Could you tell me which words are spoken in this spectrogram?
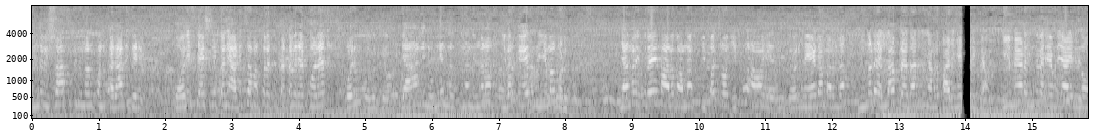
എന്ത് വിശ്വാസത്തിൽ നിങ്ങൾക്ക് കൊണ്ട് പരാതി തരും? പോലീസ് സ്റ്റേഷനിൽ തന്നെ അടിച്ചമർത്തലത്തിൽപ്പെട്ടവരെ പോലെ ഒരു ഗ്യാങ്ങിനുള്ളിൽ നിൽക്കുന്ന നിങ്ങൾ ഇവർക്ക് ഏത് നിയമം കൊടുക്കും? ഞങ്ങൾ ഇത്രയും നാൾ വന്ന ഇപ്പൊ ഇപ്പൊ ആ ഒരു മേഡം പറഞ്ഞ നിങ്ങളുടെ എല്ലാ പ്രേതാരത്തിനും ഞങ്ങൾ പരിഹരിക്കാം. ഈ മേഡം ഇന്ന് വരെ എവിടെയായിരുന്നു?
